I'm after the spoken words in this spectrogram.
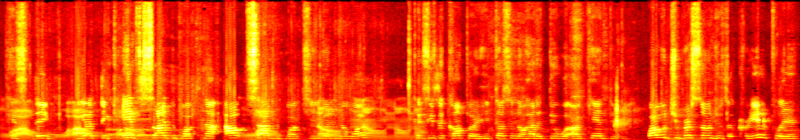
Wow. His thing. Wow. You gotta think wow. inside the box, not outside wow. the box. You no, wanna know why? No, no, no. Because he's a comp player. He doesn't know how to do what I can do. Why would you burst someone who's a creative player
